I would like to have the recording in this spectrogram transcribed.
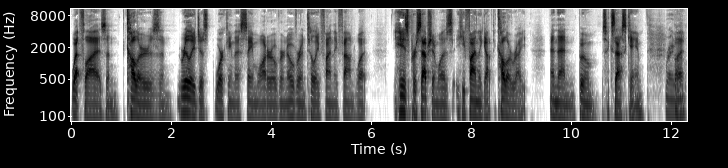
wet flies and colors and really just working the same water over and over until he finally found what his perception was. He finally got the color right. And then boom, success came. Right But on.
